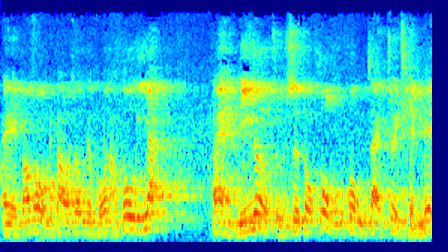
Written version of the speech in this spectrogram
哎，包括我们道中的佛堂都一样，哎，弥勒祖师都奉供在最前面，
